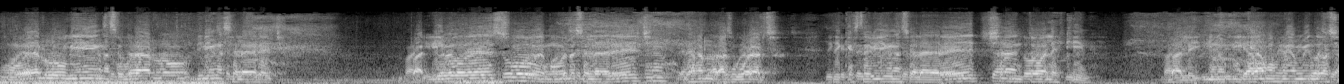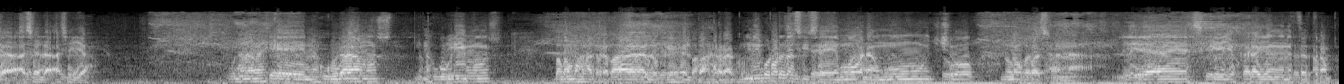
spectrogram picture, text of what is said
Moverlo bien, asegurarlo bien hacia la derecha. Vale, y luego de eso, de moverlo hacia la derecha, dejarlo asegurarse de que esté bien hacia la derecha en toda la esquina. Vale, y nos quedamos bien viendo hacia, hacia, hacia allá. Una vez que nos curamos, nos cubrimos, vamos a atrapar a lo que es el pajarraco. No importa si se demoran mucho, no pasa nada. La idea es que ellos caigan en nuestra trampa.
